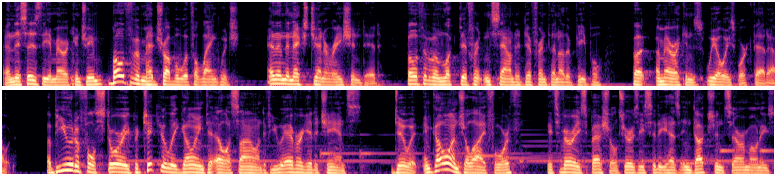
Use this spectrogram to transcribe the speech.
And this is the American dream. Both of them had trouble with the language, and then the next generation did. Both of them looked different and sounded different than other people, but Americans, we always work that out. A beautiful story, particularly going to Ellis Island. If you ever get a chance, do it. And go on July 4th. It's very special. Jersey City has induction ceremonies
